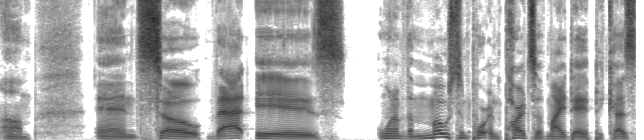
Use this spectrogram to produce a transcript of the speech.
Um, and so that is one of the most important parts of my day because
